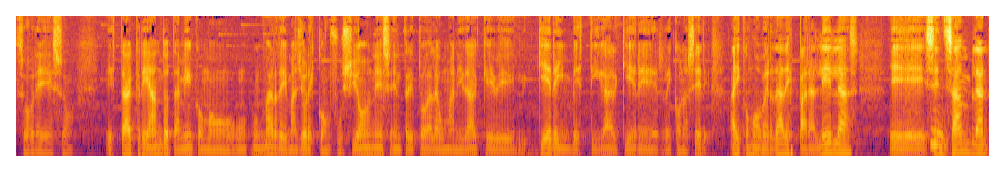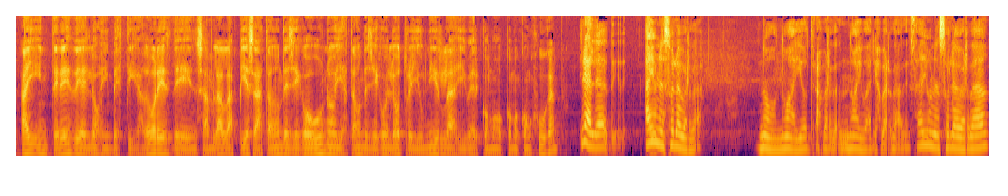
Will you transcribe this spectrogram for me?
sobre eso, está creando también como un, mar de mayores confusiones entre toda la humanidad que quiere investigar, quiere reconocer. Hay como verdades paralelas eh, se ensamblan, hay interés de los investigadores de ensamblar las piezas hasta dónde llegó uno y hasta dónde llegó el otro y unirlas y ver cómo, cómo conjugan. Mira, la- hay una sola verdad. No, no hay otras verdades, no hay varias verdades. Hay una sola verdad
